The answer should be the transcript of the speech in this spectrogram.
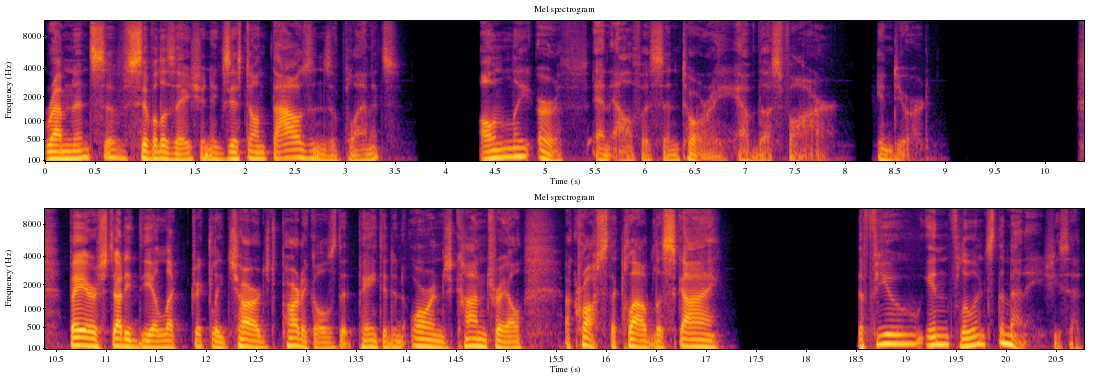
Remnants of civilization exist on thousands of planets, only Earth and Alpha Centauri have thus far endured. Bayer studied the electrically charged particles that painted an orange contrail across the cloudless sky. The few influence the many, she said.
